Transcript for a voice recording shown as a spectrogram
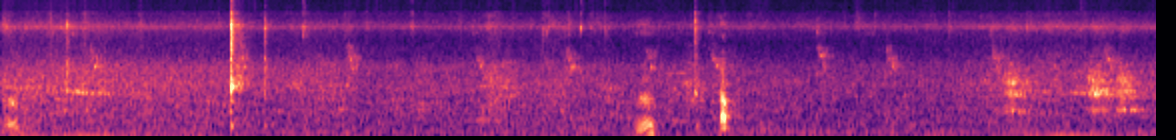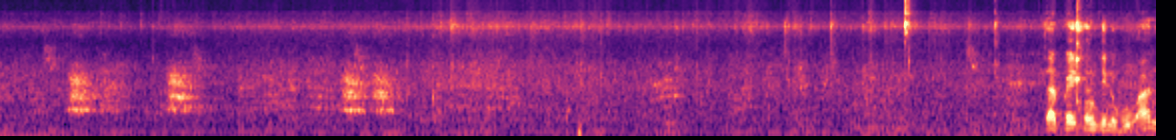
Hmm? Hmm? Sarap. Sarap guys ng dinuguan.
